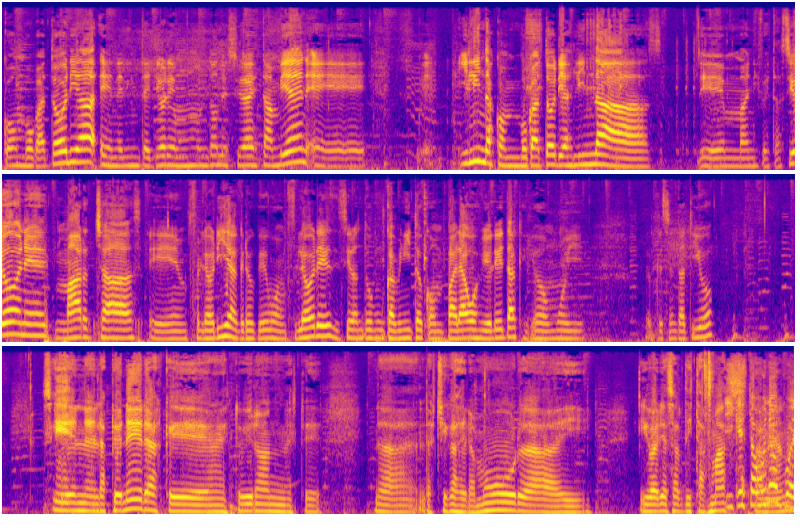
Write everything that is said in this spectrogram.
convocatoria, en el interior en un montón de ciudades también, eh, y lindas convocatorias, lindas eh, manifestaciones, marchas, eh, en Florida creo que hubo en Flores, hicieron todo un caminito con paraguas violetas que quedó muy representativo. Sí, en, en las pioneras que estuvieron este, la- las chicas de la murga y, y varias artistas más. Y que está también. bueno por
